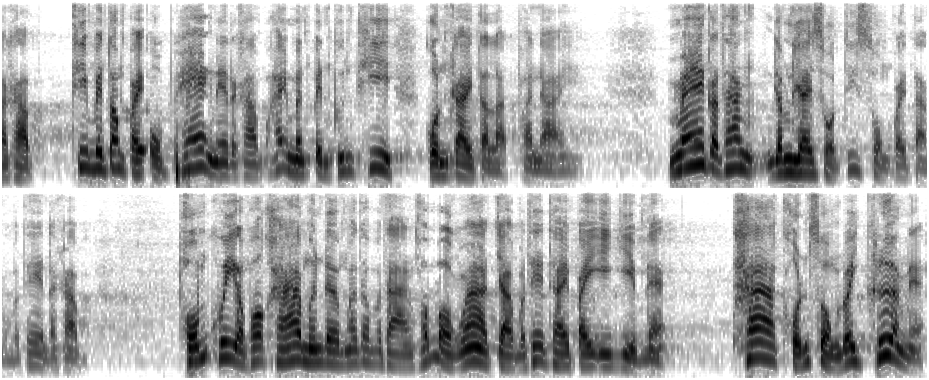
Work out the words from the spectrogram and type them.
นะครับที่ไม่ต้องไปอบแห้งเนี่ยนะครับ ให้มันเป็นพื้นที่กลไกตลาดภายใน แม้กระทั่งลำไยสดที่ส่งไปต่างประเทศนะครับ ผมคุยกับพ่อค้าเหมือนเดิมครับท่านประธานเขาบอกว่าจากประเทศไทยไปอียิปต์เนี่ยถ้าขนส่งด้วยเครื่องเนี่ย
